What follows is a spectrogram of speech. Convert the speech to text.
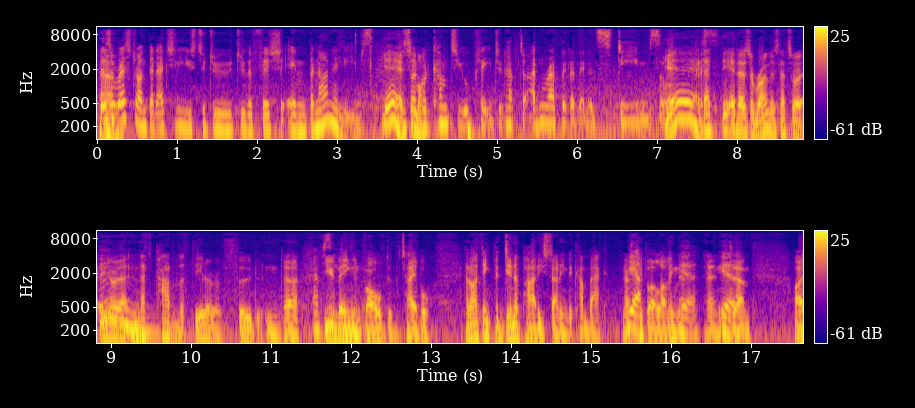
There's a Um, restaurant that actually used to do do the fish in banana leaves. Yeah, so it would come to your plate. You'd have to unwrap it, and then it steams. Yeah, yes. that, yeah, those aromas. That's what you know, that, and that's part of the theatre of food, and uh, you being involved at the table. And I think the dinner party's starting to come back. You know, Yeah. People are loving that. Yeah, And yeah. Um, I,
